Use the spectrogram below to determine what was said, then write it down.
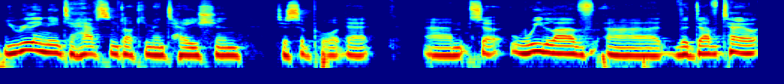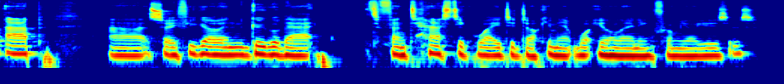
You really need to have some documentation to support that. Um, so we love uh, the Dovetail app. Uh, so if you go and Google that, it's a fantastic way to document what you're learning from your users.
